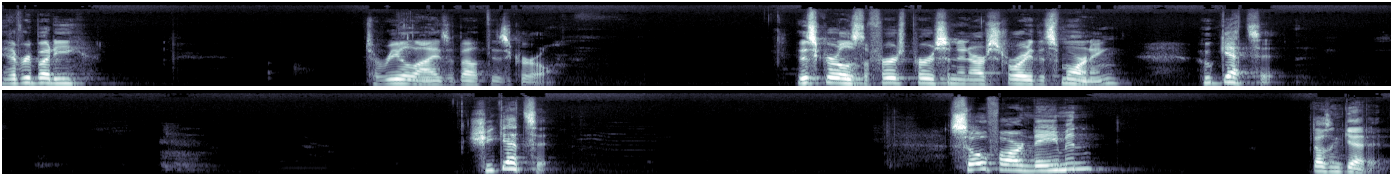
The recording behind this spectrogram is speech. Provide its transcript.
everybody to realize about this girl. This girl is the first person in our story this morning who gets it. She gets it. So far, Naaman doesn't get it.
